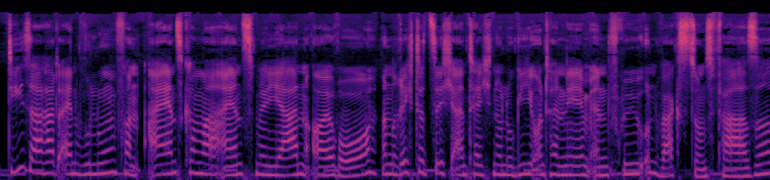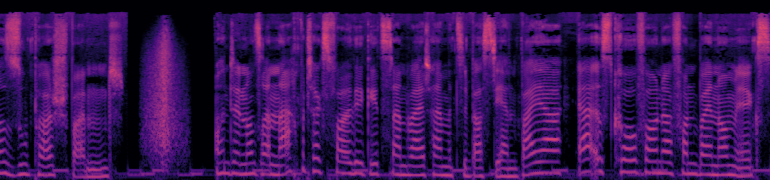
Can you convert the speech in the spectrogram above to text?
Dieser hat ein Volumen von 1,1 Milliarden Euro und richtet sich an Technologieunternehmen in Früh- und Wachstumsphase. Super spannend. Und in unserer Nachmittagsfolge geht es dann weiter mit Sebastian Bayer. Er ist Co-Founder von Binomics.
